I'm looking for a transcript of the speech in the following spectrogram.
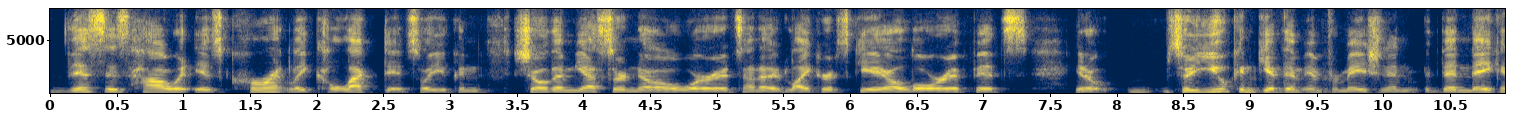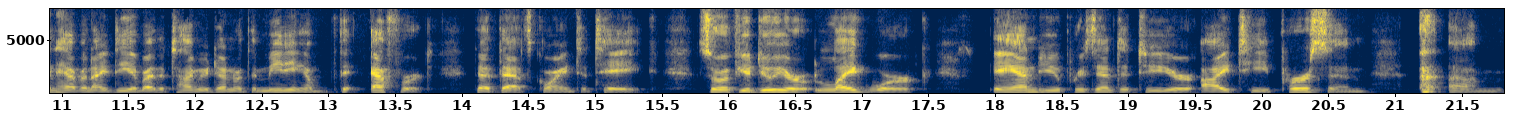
this is how it is currently collected. So you can show them yes or no or it's on a likert scale or if it's you know so you can give them information and then they can have an idea by the time you're done with the meeting of the effort that that's going to take. So if you do your legwork and you present it to your IT person um,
